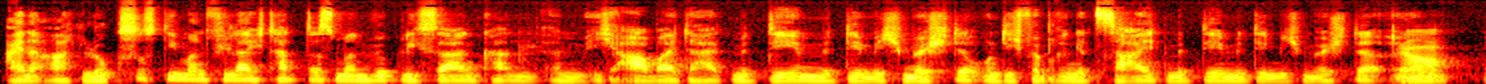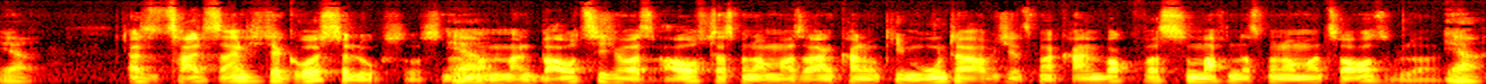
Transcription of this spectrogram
eine Art Luxus, die man vielleicht hat, dass man wirklich sagen kann, ähm, ich arbeite halt mit dem, mit dem ich möchte und ich verbringe Zeit mit dem, mit dem ich möchte? Ähm, Ja. Ja. Also Zeit ist eigentlich der größte Luxus. Ne? Ja. Man, man baut sich was auf, dass man auch mal sagen kann, okay, Montag habe ich jetzt mal keinen Bock, was zu machen, dass man auch mal zu Hause bleibt. Ja.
